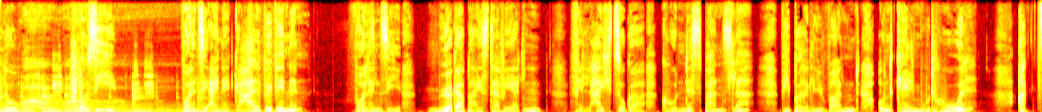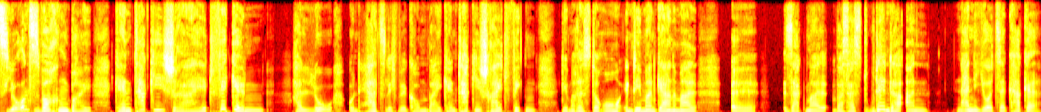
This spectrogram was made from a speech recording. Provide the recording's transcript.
Hallo, hallo Sie. Wollen Sie eine Galbe gewinnen? Wollen Sie Mürgerbeister werden? Vielleicht sogar Kundespanzler? Wie Brilliwand und Kelmut Hohl? Aktionswochen bei Kentucky schreit Ficken. Hallo und herzlich willkommen bei Kentucky schreit Ficken, dem Restaurant, in dem man gerne mal, äh, sag mal, was hast du denn da an? Na, ne Jurze Kacke.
